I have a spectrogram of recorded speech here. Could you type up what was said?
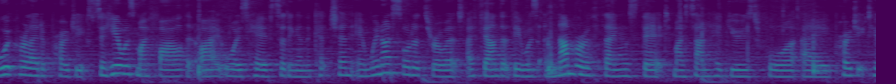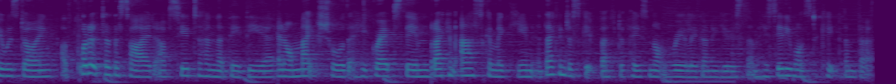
work-related projects. So here was my file that I always have sitting in the kitchen and when I sorted through it, I found that there was a number of things that my son had used for a project he was doing. I've put it to the side, I've said to him that they're there and I'll make sure that he grabs them, but I can ask him again. They can just get biffed if he's not really going to use them. He said he wants to keep them, but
